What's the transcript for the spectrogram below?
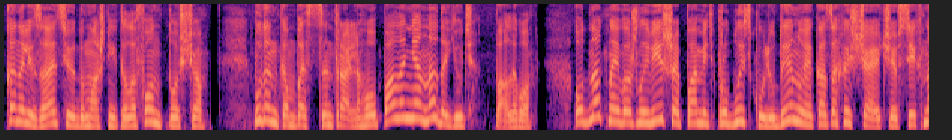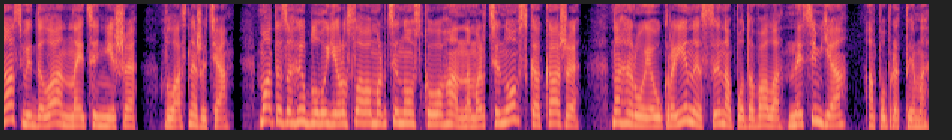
каналізацію, домашній телефон тощо. Будинкам без центрального опалення надають паливо. Однак найважливіше пам'ять про близьку людину, яка захищаючи всіх нас, віддала найцінніше власне життя. Мати загиблого Ярослава Марціновського Ганна Марціновська каже: на героя України сина подавала не сім'я, а побратими.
